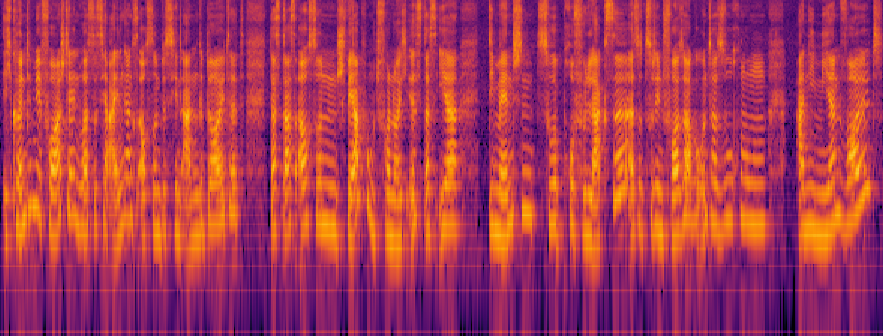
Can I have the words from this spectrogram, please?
ich könnte mir vorstellen, du hast es ja eingangs auch so ein bisschen angedeutet, dass das auch so ein Schwerpunkt von euch ist, dass ihr die Menschen zur Prophylaxe, also zu den Vorsorgeuntersuchungen animieren wollt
